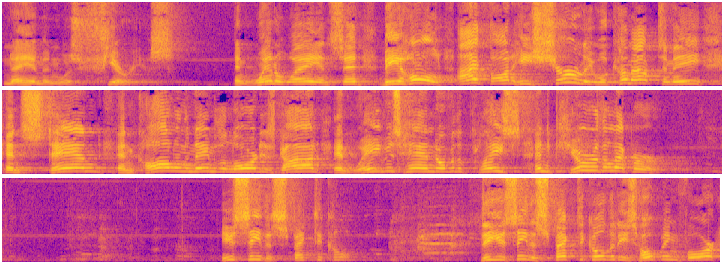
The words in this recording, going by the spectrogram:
Naaman was furious and went away and said, Behold, I thought he surely will come out to me and stand and call on the name of the Lord his God and wave his hand over the place and cure the leper. You see the spectacle? Do you see the spectacle that he's hoping for?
